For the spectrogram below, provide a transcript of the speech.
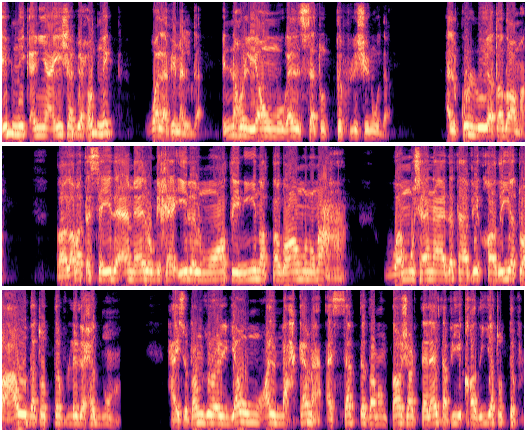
ابنك أن يعيش في حضنك ولا في ملجأ. إنه اليوم جلسة الطفل شنودة. الكل يتضامن. طالبت السيدة أمال ميخائيل المواطنين التضامن معها ومساندتها في قضية عودة الطفل لحضنها حيث تنظر اليوم المحكمة السبت 18 3 في قضية الطفل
